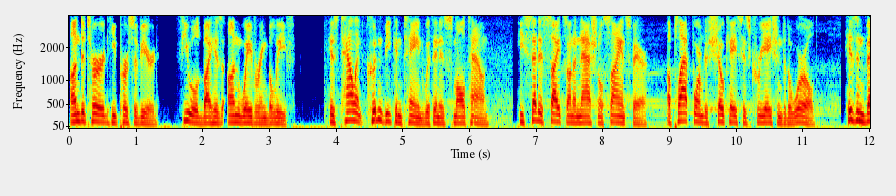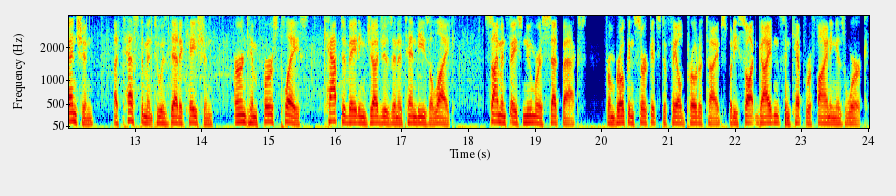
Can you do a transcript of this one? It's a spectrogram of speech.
Undeterred, he persevered, fueled by his unwavering belief. His talent couldn't be contained within his small town, he set his sights on a national science fair, a platform to showcase his creation to the world. His invention, a testament to his dedication, earned him first place, captivating judges and attendees alike. Simon faced numerous setbacks, from broken circuits to failed prototypes but he sought guidance and kept refining his work.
